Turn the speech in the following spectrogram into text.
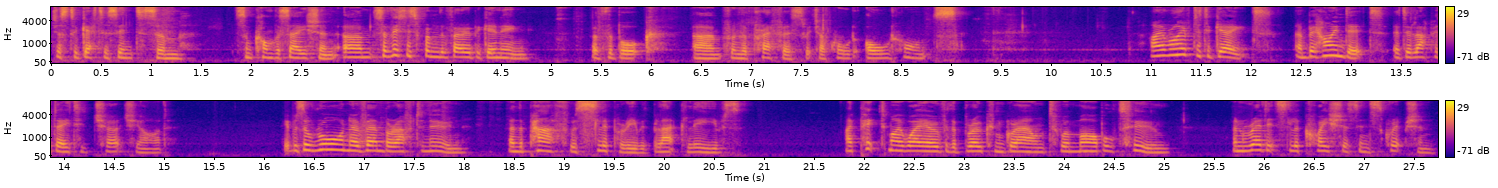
just to get us into some, some conversation. Um, so, this is from the very beginning of the book, um, from the preface, which I've called Old Haunts. I arrived at a gate, and behind it, a dilapidated churchyard. It was a raw November afternoon, and the path was slippery with black leaves. I picked my way over the broken ground to a marble tomb and read its loquacious inscription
